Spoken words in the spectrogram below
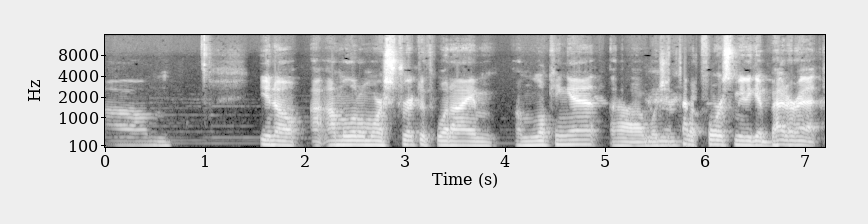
um, you know, I, am a little more strict with what I'm I'm looking at, uh, which mm-hmm. kind of forced me to get better at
